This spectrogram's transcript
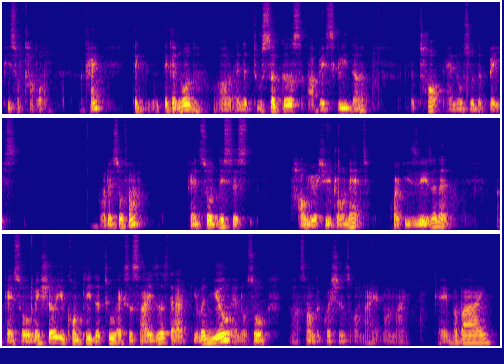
piece of cardboard. Okay, take, take a note, uh, and the two circles are basically the, the top and also the base. Got it so far? Okay, so this is how you actually draw net. Quite easy, isn't it? Okay, so make sure you complete the two exercises that I've given you and also uh, some of the questions on my online. Okay, bye-bye.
